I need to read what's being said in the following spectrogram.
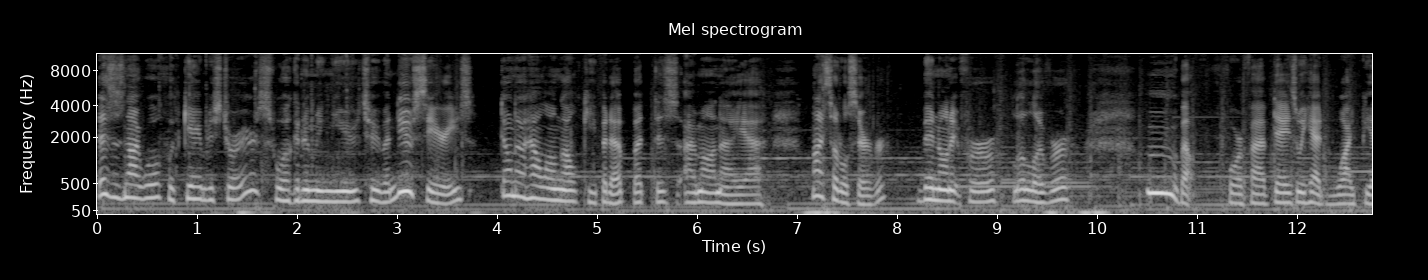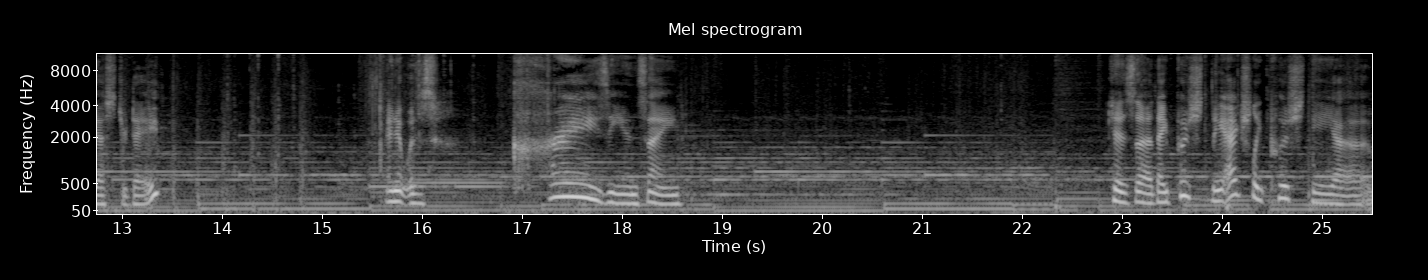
this is Niytewolfe with Game Destroyers, welcoming you to a new series. Don't know how long I'll keep it up, but this I'm on a uh, nice little server. Been on it for a little over mm, about four or five days. We had wipe yesterday, and it was crazy insane. Because uh, they pushed, they actually pushed the uh,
